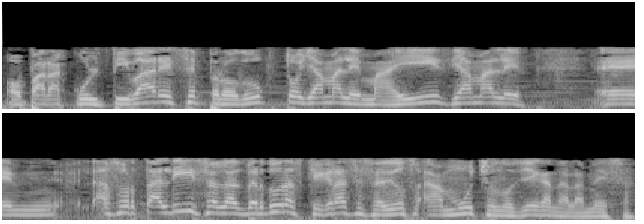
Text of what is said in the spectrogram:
o para cultivar ese producto, llámale maíz, llámale em, las hortalizas, las verduras que gracias a Dios a muchos nos llegan a la mesa.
